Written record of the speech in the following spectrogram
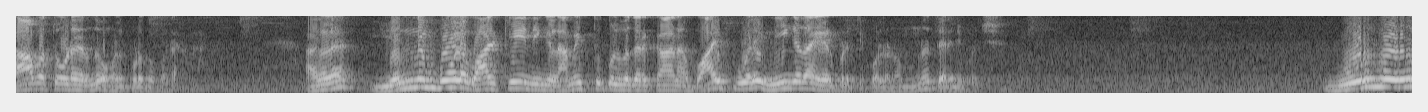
லாபத்தோடு இருந்து உங்களுக்கு கொடுக்க போகிறாங்க அதனால் எண்ணம் போல வாழ்க்கையை நீங்கள் அமைத்து கொள்வதற்கான வாய்ப்புகளை நீங்கள் தான் ஏற்படுத்தி கொள்ளணும்னு தெரிஞ்சு போச்சு. ஒரு ஒரு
